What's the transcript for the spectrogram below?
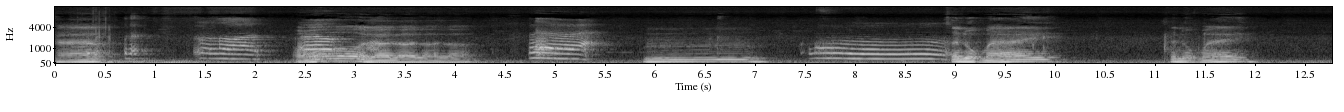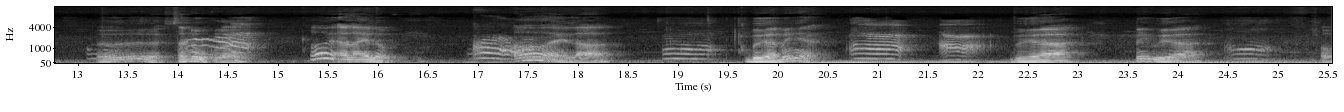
ครับ โอ้เลอเลอเลอเลออื สนุกไหม สนุกไหม เออ สนุกเหรอโอ้ย อะไรลูกโอ้ยเหรอ เบื่อไหมเนี่ย เบื่อ ไม่เบื่อ โอ้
